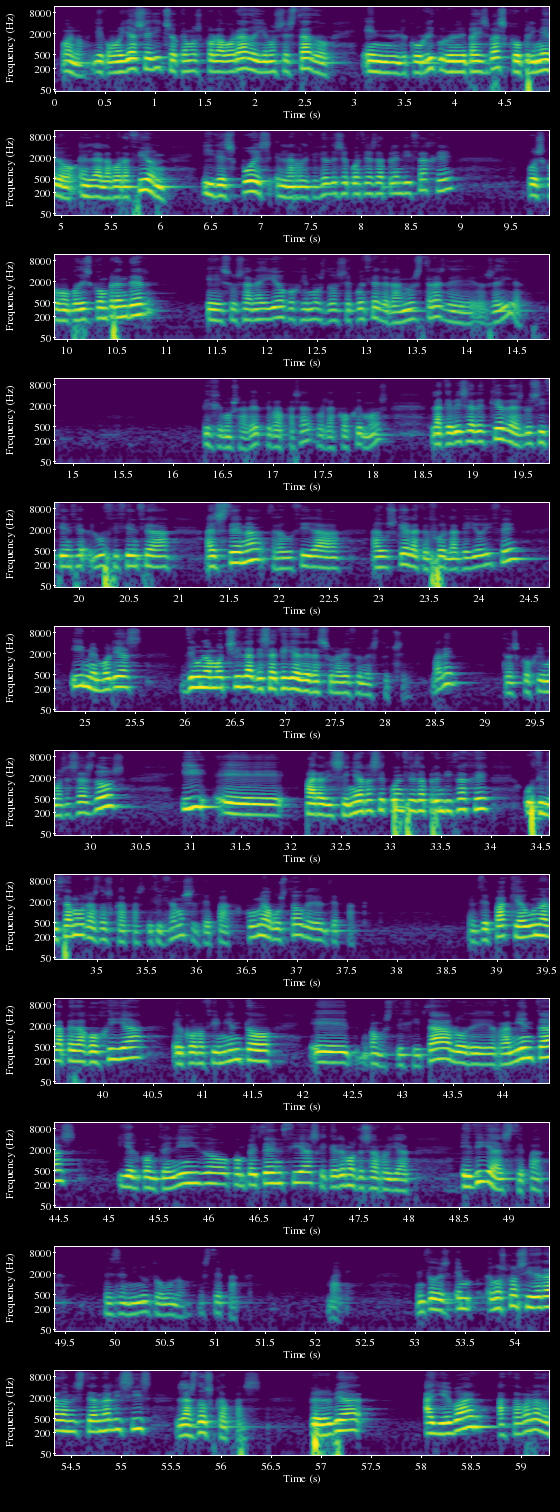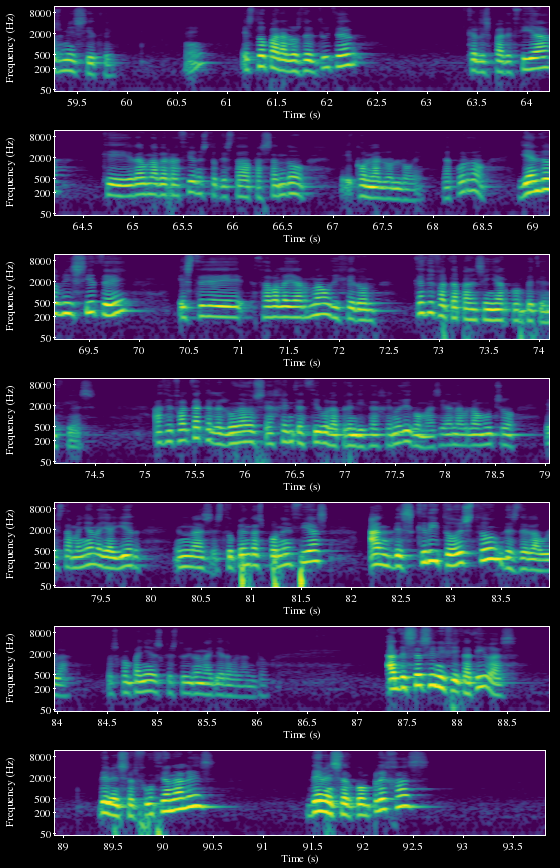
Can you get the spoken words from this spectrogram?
Bueno, y como ya os he dicho que hemos colaborado y hemos estado en el currículum en el País Vasco, primero en la elaboración y después en la realización de secuencias de aprendizaje, pues como podéis comprender, eh, Susana y yo cogimos dos secuencias de las nuestras de ese día. Dijimos, a ver, ¿qué va a pasar? Pues la cogemos. La que veis a la izquierda es Luz y Ciencia, Luz y Ciencia a Escena, traducida a euskera, que fue la que yo hice, y Memorias de una mochila, que es aquella de Eras una vez un estuche, ¿vale? Entonces cogimos esas dos y eh, para diseñar las secuencias de aprendizaje utilizamos las dos capas, utilizamos el TEPAC. ¿Cómo me ha gustado ver el TEPAC? El TEPAC que aúna la pedagogía, el conocimiento eh, vamos, digital o de herramientas y el contenido, competencias que queremos desarrollar. EDIA este pack, desde el minuto uno, este pack. Vale. Entonces, hemos considerado en este análisis las dos capas, pero os voy a a llevar a Zabala 2007. ¿eh? Esto para los del Twitter, que les parecía que era una aberración esto que estaba pasando eh, con la LONLOE, ¿de acuerdo? Ya en 2007, este Zabala y Arnau dijeron, ¿qué hace falta para enseñar competencias? Hace falta que el alumnado sea gente activo el aprendizaje, no digo más, ya han hablado mucho esta mañana y ayer en unas estupendas ponencias han descrito esto desde el aula, los compañeros que estuvieron ayer hablando. Han de ser significativas, deben ser funcionales, deben ser complejas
